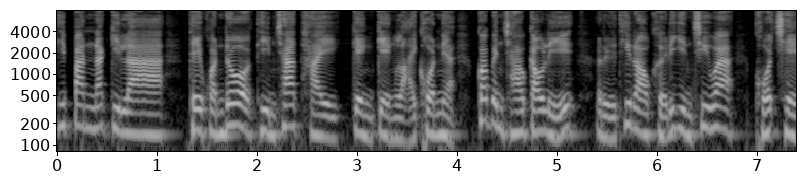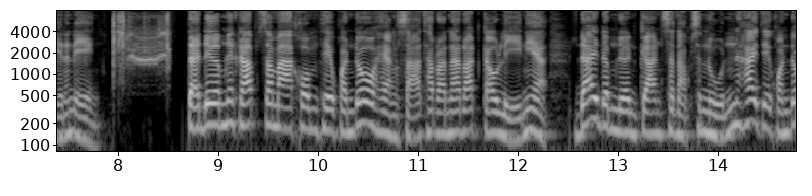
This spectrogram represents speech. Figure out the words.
ที่ปั้นนักกีฬาเทควันโด ทีมชาติไทยเก่งๆหลายคนเนี่ยก็เป็นชาวเกาหลี หรือที่เราเคยได้ยินชื่อว่าโค้ชเชนั่นเอง แต่เดิมนะครับสมาคมเทควันโดแห่งสาธารณรัฐเกาหลีเนี่ยได้ดำเนินการสนับสนุนให้เทควันโด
